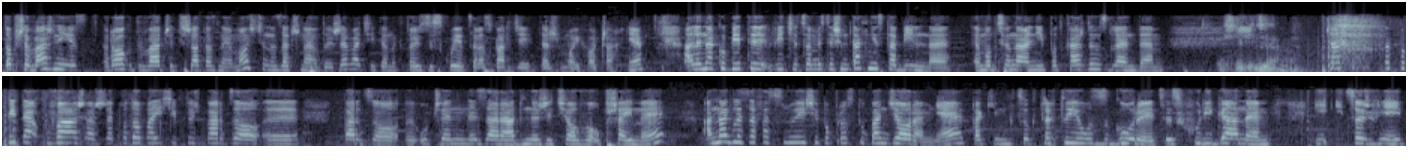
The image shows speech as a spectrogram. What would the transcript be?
to przeważnie jest rok, dwa czy trzy lata znajomości, one zaczynają dojrzewać i ten ktoś zyskuje coraz bardziej też w moich oczach, nie? Ale na kobiety, wiecie co, my jesteśmy tak niestabilne emocjonalnie pod każdym względem, Właśnie widzę. No. Czasem kobieta uważa, że podoba jej się ktoś bardzo, y, bardzo y, uczynny, zaradny, życiowo, uprzejmy, a nagle zafascynuje się po prostu bandziorem, nie? Takim, co traktuje ją z góry, co jest chuliganem i, i coś w niej,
